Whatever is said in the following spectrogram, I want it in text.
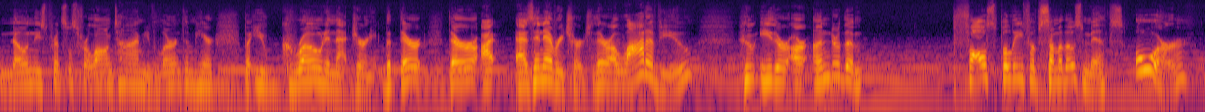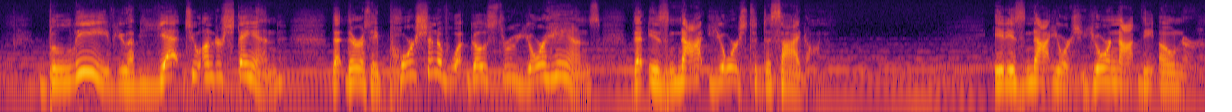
known these principles for a long time, you've learned them here, but you've grown in that journey. But there, there are, as in every church, there are a lot of you who either are under the false belief of some of those myths or believe you have yet to understand that there is a portion of what goes through your hands that is not yours to decide on. It is not yours. You're not the owner.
